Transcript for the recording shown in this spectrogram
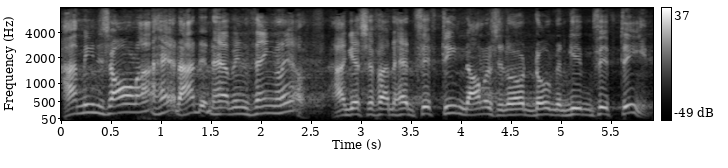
I mean, it's all I had. I didn't have anything left. I guess if I'd had $15, the Lord told me to give him 15.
